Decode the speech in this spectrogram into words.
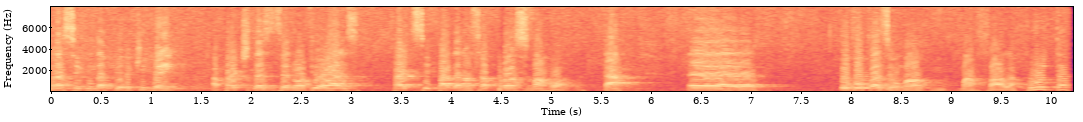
para segunda-feira que vem, a partir das 19 horas, participar da nossa próxima roda. Tá? É, eu vou fazer uma, uma fala curta,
